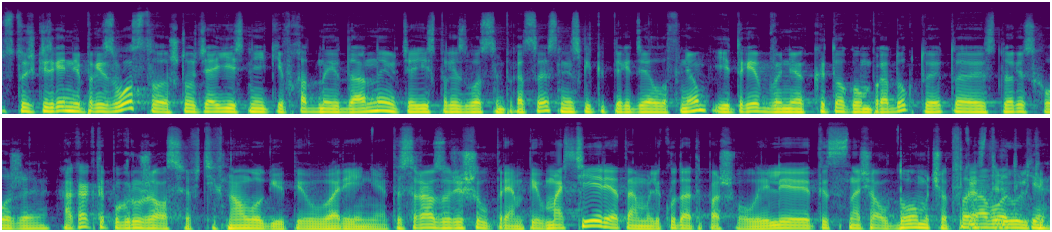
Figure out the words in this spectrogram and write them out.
с точки зрения производства, что у тебя есть некие входные данные, у тебя есть производственный процесс, несколько переделов в нем, и требования к итоговому продукту – это история схожая. А как ты погружался в технологию пивоварения? Ты сразу решил прям пивмастерия там или куда ты пошел? Или ты сначала дома что-то в кастрюльке?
